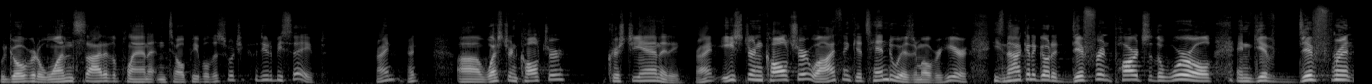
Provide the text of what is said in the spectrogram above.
would go over to one side of the planet and tell people, this is what you got to do to be saved. Right? Uh, Western culture, Christianity, right? Eastern culture, well, I think it's Hinduism over here. He's not going to go to different parts of the world and give different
